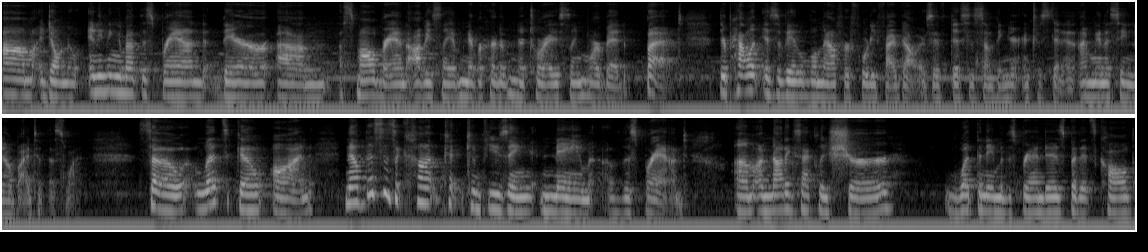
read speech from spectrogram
Um, I don't know anything about this brand. They're um, a small brand. Obviously, I've never heard of Notoriously Morbid, but their palette is available now for $45 if this is something you're interested in. I'm going to say no buy to this one. So let's go on. Now, this is a con confusing name of this brand. Um, I'm not exactly sure what the name of this brand is, but it's called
